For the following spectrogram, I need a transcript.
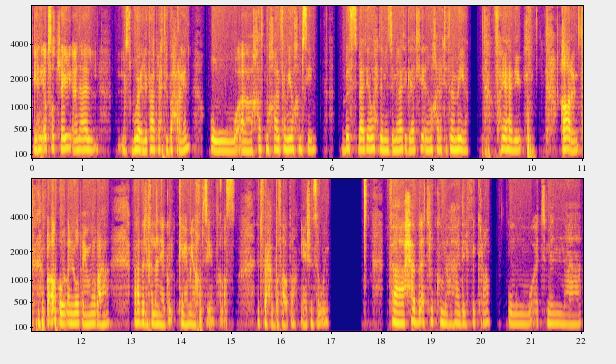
يعني أبسط شيء أنا الأسبوع اللي فات رحت البحرين وأخذت مخالفة 150 بس بعدين واحدة من زميلاتي قالت لي أنا مخالفتي 800 فيعني قارن. فأفضل أنا وضعي من وضعها فهذا اللي خلاني أقول okay 150 خلاص. ندفعها ببساطة. يعني شو نسوي؟ فحاب أترككم مع هذه الفكرة وأتمنى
